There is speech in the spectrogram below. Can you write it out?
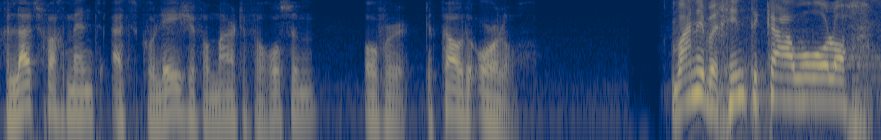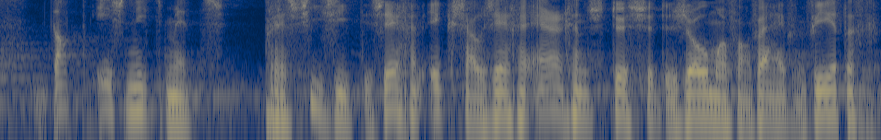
Geluidsfragment uit het college van Maarten van Rossum over de Koude Oorlog. Wanneer begint de Koude Oorlog? Dat is niet met precisie te zeggen. Ik zou zeggen ergens tussen de zomer van 45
